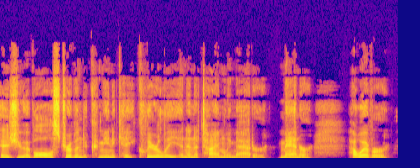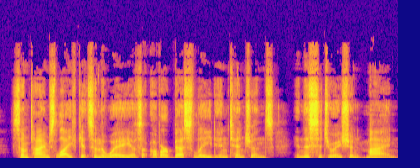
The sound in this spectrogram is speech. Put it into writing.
as you have all striven to communicate clearly and in a timely matter, manner. However, sometimes life gets in the way of, of our best laid intentions, in this situation, mine,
